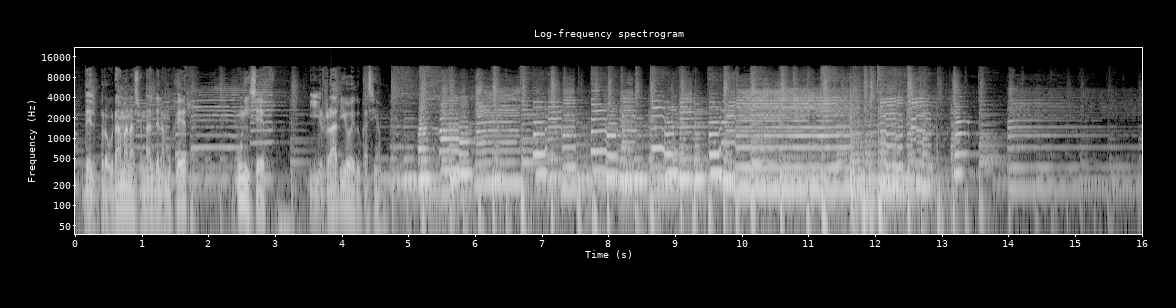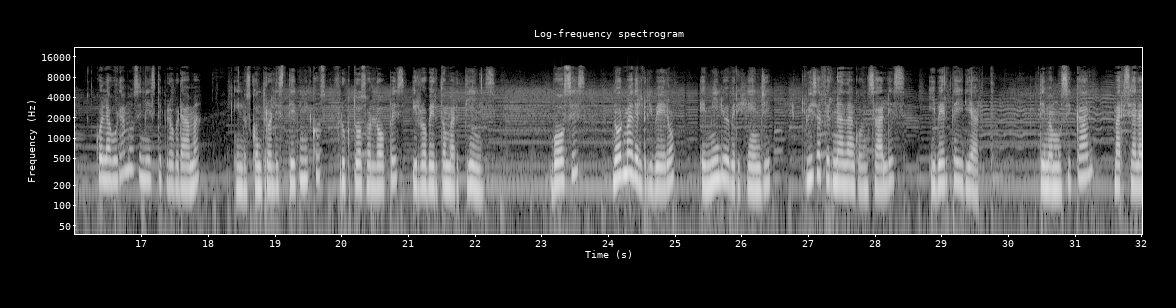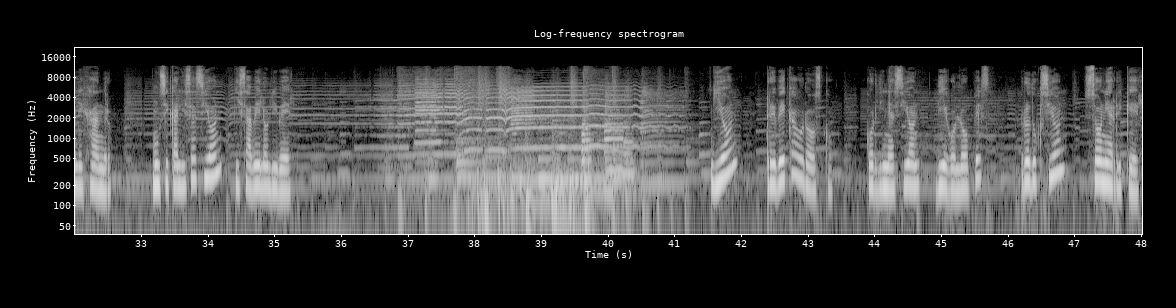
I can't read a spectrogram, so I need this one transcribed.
del Programa Nacional de la Mujer, UNICEF y Radio Educación. Colaboramos en este programa en los controles técnicos Fructuoso López y Roberto Martínez. Voces Norma del Rivero, Emilio Evergengi, Luisa Fernanda González y Berta Iriart. Tema musical Marcial Alejandro. Musicalización Isabel Oliver. Guión Rebeca Orozco. Coordinación Diego López. Producción Sonia Riquer.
